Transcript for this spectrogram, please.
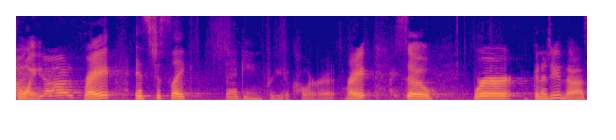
point, Yes. right? It's just like begging for you to color it, right? So we're gonna do this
